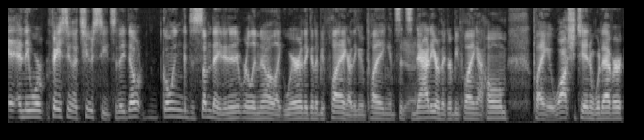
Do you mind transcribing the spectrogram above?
and they were facing a two seed. So they don't going into Sunday. They didn't really know like where are they going to be playing. Are they going to be playing in Cincinnati? Or are they going to be playing at home, playing in Washington or whatever?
